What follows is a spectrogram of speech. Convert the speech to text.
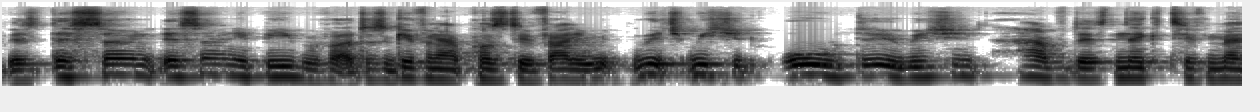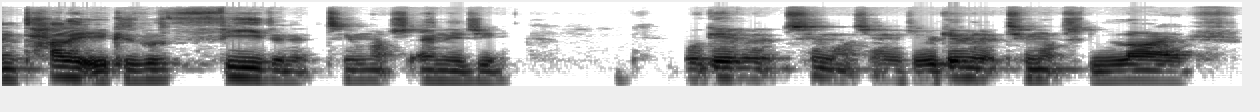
there's there's so there's so many people that are just giving out positive value, which we should all do. We shouldn't have this negative mentality because we're feeding it too much energy. We're giving it too much energy. We're giving it too much life.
